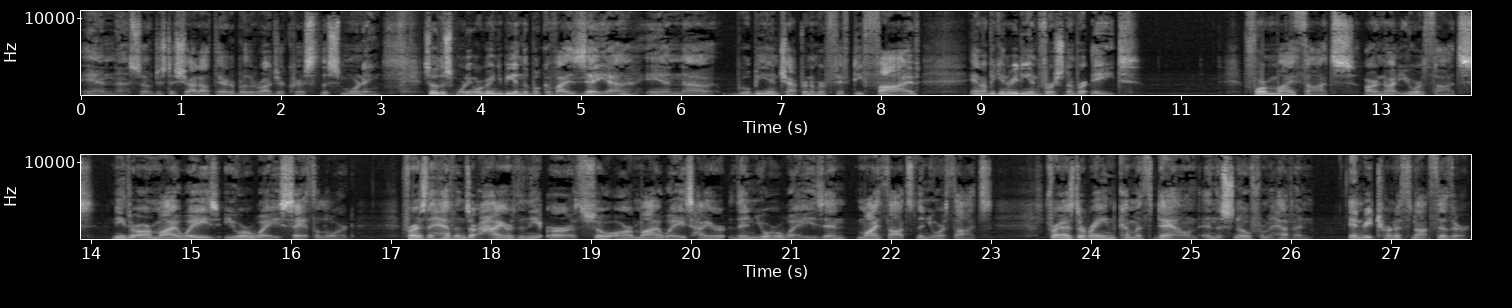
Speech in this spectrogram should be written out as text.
And uh, so, just a shout out there to Brother Roger Chris this morning. So, this morning we're going to be in the book of Isaiah, and uh, we'll be in chapter number 55, and I'll begin reading in verse number 8. For my thoughts are not your thoughts, neither are my ways your ways, saith the Lord. For as the heavens are higher than the earth, so are my ways higher than your ways, and my thoughts than your thoughts. For as the rain cometh down, and the snow from heaven, and returneth not thither,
